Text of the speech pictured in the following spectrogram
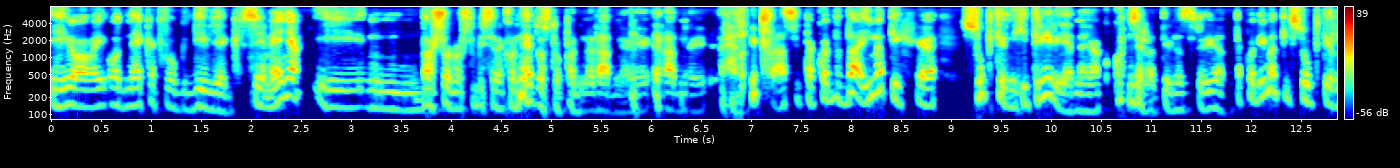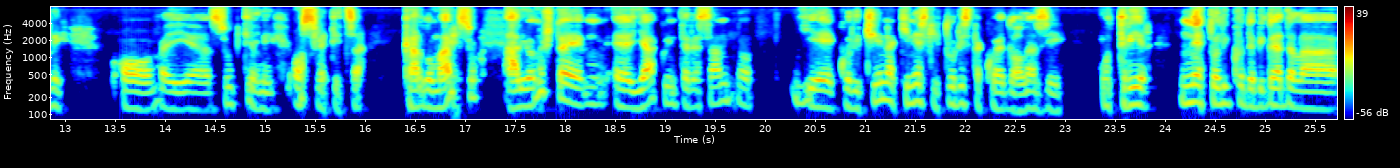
i ovaj od nekakvog divljeg semenja i baš ono što bi se reklo nedostupan radnoj, radnoj, radnoj klasi. Tako da da, ima tih uh, suptilnih i triri jedna jako konzervativna sredina, tako da ima tih suptilnih ovaj, uh, suptilnih osvetica Karlu Marksu, ali ono što je uh, jako interesantno je količina kineskih turista koja dolazi u Trier, ne toliko da bi gledala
